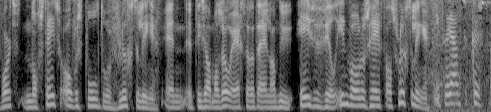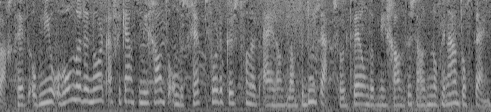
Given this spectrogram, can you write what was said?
wordt nog steeds overspoeld door vluchtelingen. En het is allemaal zo erg dat het eiland nu evenveel inwoners heeft als vluchtelingen. De Italiaanse kustwacht heeft opnieuw honderden Noord-Afrikaanse migranten onderschept voor de kust van het eiland Lampedusa. Zo'n 200 migranten zouden nog in aantocht zijn.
